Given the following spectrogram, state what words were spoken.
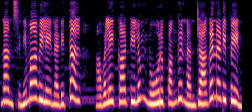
நான் சினிமாவிலே நடித்தால் அவளை காட்டிலும் நூறு பங்கு நன்றாக நடிப்பேன்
